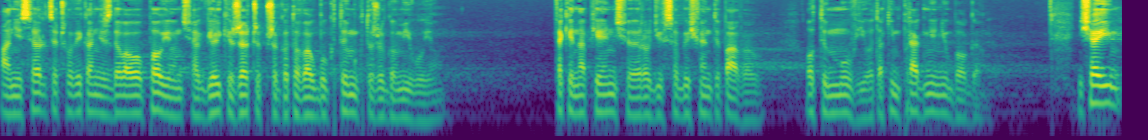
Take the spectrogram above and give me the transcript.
ani serce człowieka nie zdołało pojąć, jak wielkie rzeczy przygotował Bóg tym, którzy Go miłują. Takie napięcie rodzi w sobie święty Paweł. O tym mówi, o takim pragnieniu Boga. Dzisiaj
